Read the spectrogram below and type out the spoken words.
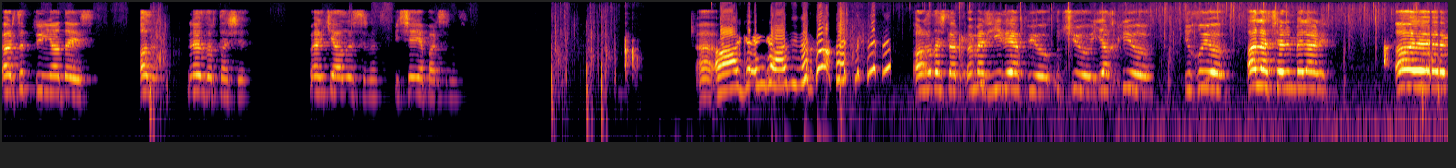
Ve artık dünyadayız. Alın. Nether taşı. Belki alırsınız. Bir şey yaparsınız. Aa, Aa kanka hadi de. Arkadaşlar Ömer hile yapıyor, uçuyor, yakıyor, yıkıyor. Allah senin belanı. Hayır.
